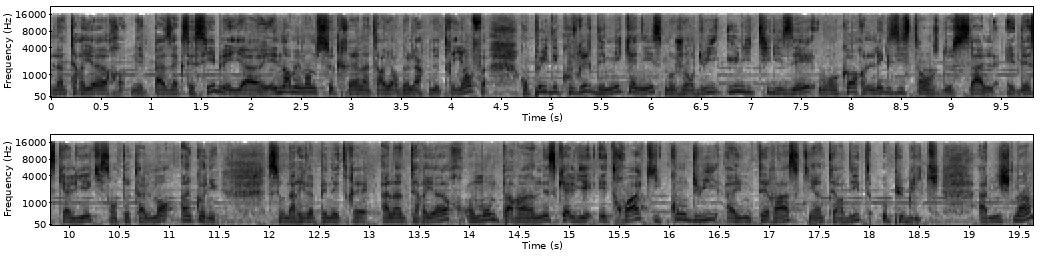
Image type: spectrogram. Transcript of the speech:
L'intérieur n'est pas accessible et il y a énormément de secrets à l'intérieur de l'Arc de Triomphe. On peut y découvrir des mécanismes aujourd'hui inutilisés ou encore l'existence de salles et d'escaliers qui sont totalement inconnus. Si on arrive à pénétrer à l'intérieur, on monte par un escalier étroit qui conduit à une terrasse qui est interdite au public. À mi-chemin,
